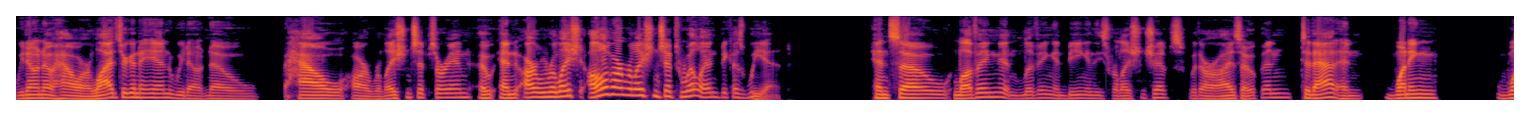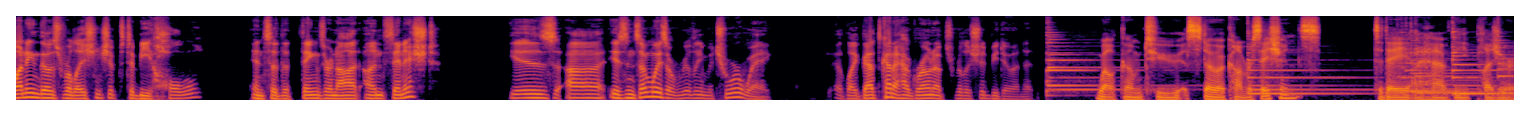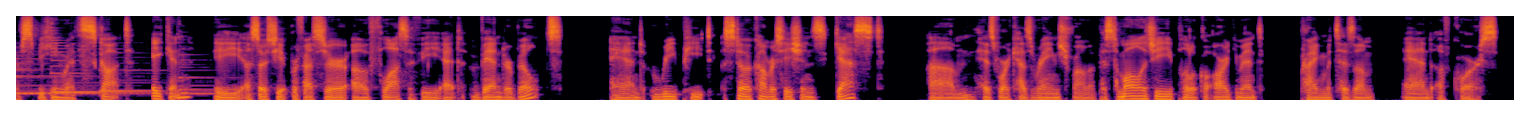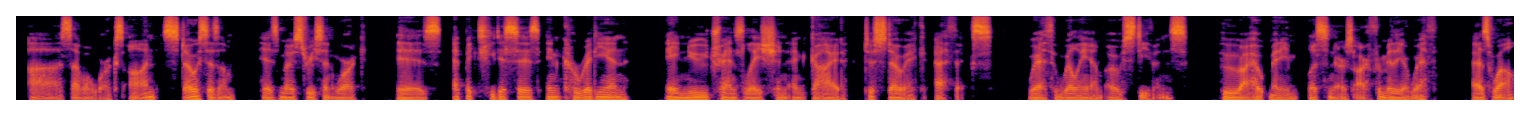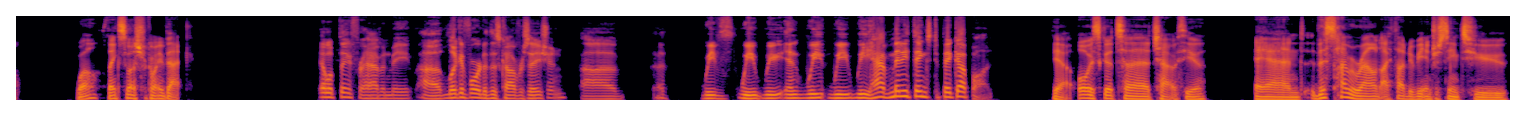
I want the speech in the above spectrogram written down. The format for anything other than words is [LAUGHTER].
We don't know how our lives are going to end. We don't know how our relationships are in. Oh, and our relation, all of our relationships will end because we end. And so loving and living and being in these relationships with our eyes open to that and wanting wanting those relationships to be whole and so that things are not unfinished is uh is in some ways a really mature way. Like that's kind of how grown-ups really should be doing it. Welcome to Stoa Conversations. Today I have the pleasure of speaking with Scott Aikin, the associate professor of philosophy at Vanderbilt and repeat Stoic Conversations guest. Um, his work has ranged from epistemology, political argument, pragmatism, and of course, uh, several works on Stoicism. His most recent work is Epictetus's Encheiridion, a new translation and guide to Stoic ethics with William O. Stephens, who I hope many listeners are familiar with as well. Well, thanks so much for coming back. Philip, thanks for having me. Uh, looking forward to this conversation. Uh, uh, we've we we and we we we have many things to pick up on. Yeah, always good to chat with you. And this time around, I thought it'd be interesting to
